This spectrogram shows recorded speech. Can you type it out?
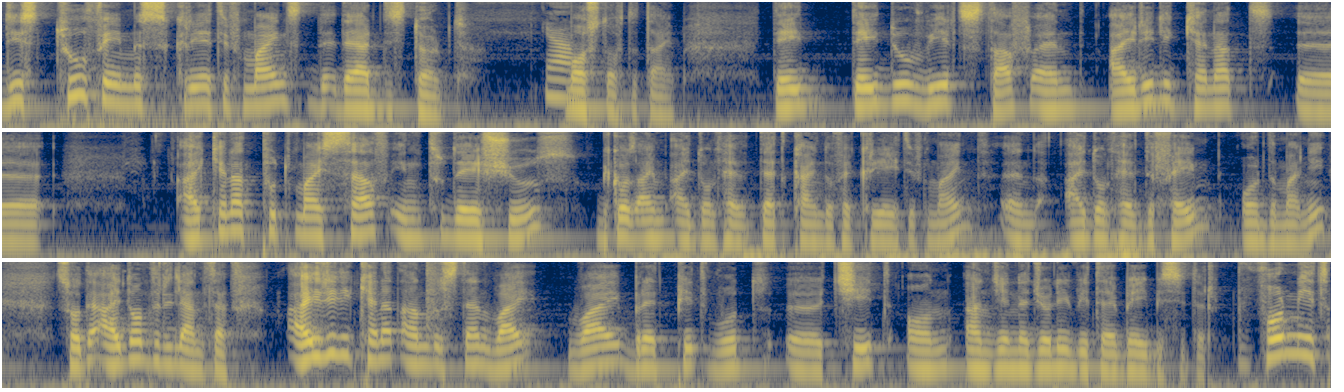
these two famous creative minds they are disturbed Yeah, most of the time. They they do weird stuff, and I really cannot. Uh, I cannot put myself into their shoes because I'm I don't have that kind of a creative mind and I don't have the fame or the money, so that I don't really understand. I really cannot understand why why Brad Pitt would uh, cheat on Angelina Jolie with a babysitter. For me, it's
